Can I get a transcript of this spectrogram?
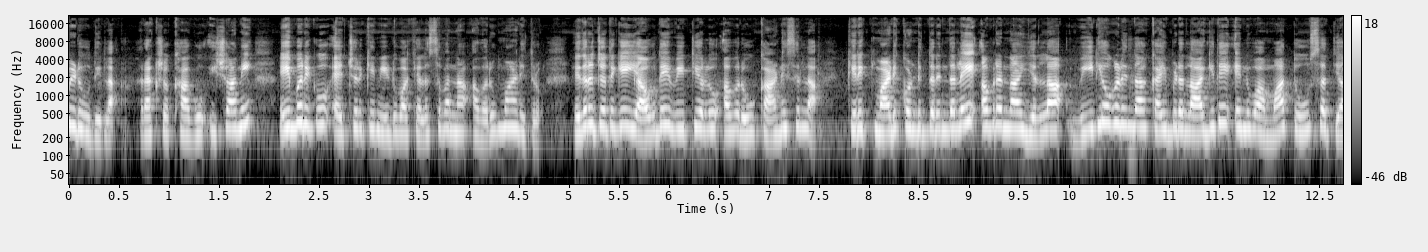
ಬಿಡುವುದಿಲ್ಲ. ರಕ್ಷಕ್ ಹಾಗೂ ಇಶಾನಿ ಇಬ್ಬರಿಗೂ ಎಚ್ಚರಿಕೆ ನೀಡುವ ಕೆಲಸವನ್ನ ಅವರು ಮಾಡಿದ್ರು. ಇದರ ಜೊತೆಗೆ ಯಾವುದೇ ವಿಟಿಯಲ್ಲೂ ಅವರು ಕಾಣಿಸಿಲ್ಲ. ಕಿರಿಕ್ ಮಾಡಿಕೊಂಡಿದ್ದರಿಂದಲೇ ಅವರನ್ನ ಎಲ್ಲ ವಿಡಿಯೋಗಳಿಂದ ಕೈಬಿಡಲಾಗಿದೆ ಎನ್ನುವ ಮಾತು ಸದ್ಯ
